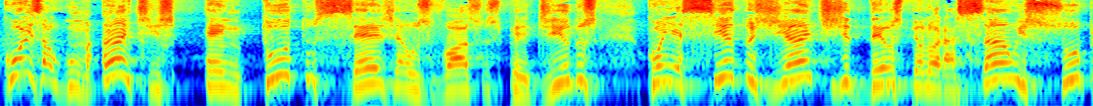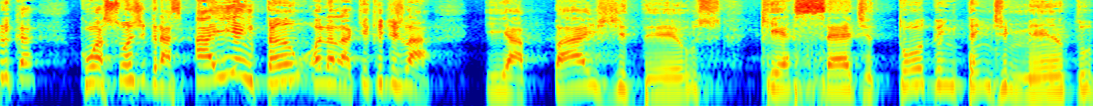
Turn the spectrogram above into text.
coisa alguma. Antes, em tudo sejam os vossos pedidos conhecidos diante de Deus pela oração e súplica com ações de graça. Aí então, olha lá, o que, que diz lá? E a paz de Deus, que excede todo entendimento,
